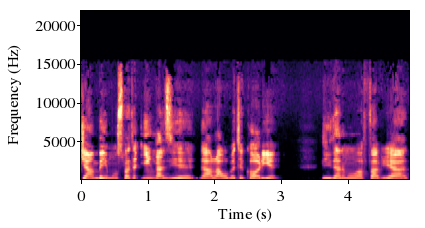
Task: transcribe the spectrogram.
جنبه مثبت این قضیه در روابط کاریه. دیدن موفقیت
